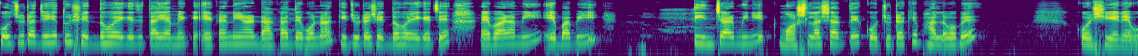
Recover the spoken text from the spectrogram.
কচুটা যেহেতু সেদ্ধ হয়ে গেছে, তাই আমি এখানে আর ডাকা দেব না, কিছুটা সেদ্ধ হয়ে গেছে। এবার আমি এভাবেই তিন চার মিনিট মশলার সাথে কচুটাকে ভালোভাবে কষিয়ে নেব।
